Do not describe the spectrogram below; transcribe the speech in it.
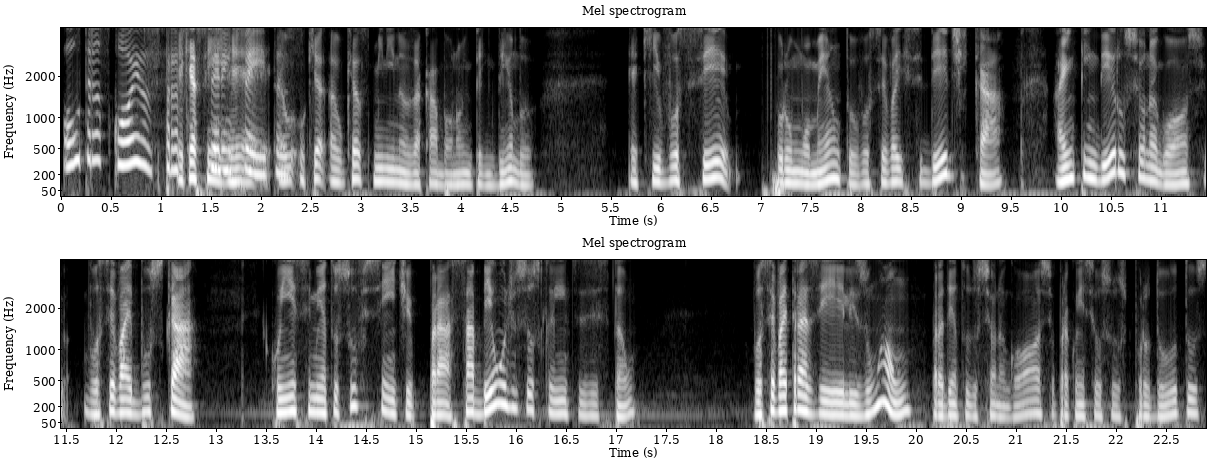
outras coisas para É assim, serem é- é- feitas. o, que, o que as meninas acabam não entendendo é que você, por um momento, você vai se dedicar a entender o seu negócio, você vai buscar conhecimento suficiente para saber onde os seus clientes estão. Você vai trazer eles um a um para dentro do seu negócio, para conhecer os seus produtos.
